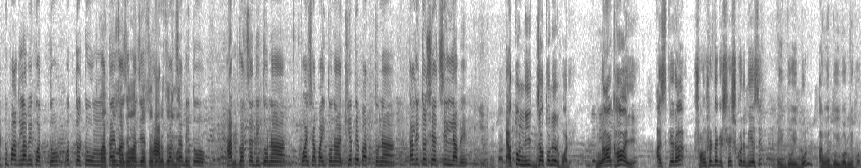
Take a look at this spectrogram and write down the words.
একটু পাগলামি করতো ওর তো একটু মাথায় মাঝে মাঝে হাত খরচা। দিত হাত খরচা দিত না পয়সা পাইতো না খেতে পারতো না তাহলে তো সে চিল্লাবে। এত নির্যাতনের পরে না খাওয়াইয়ে আজকেরা সংসারটাকে শেষ করে দিয়েছে এই দুই বোন এবং দুই ভগ্নিপত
